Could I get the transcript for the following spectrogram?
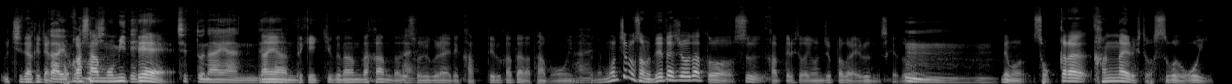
うちだけじゃなくて他さんも見てちょっと悩んで。悩んで結局なんだかんだではいそれぐらいで買ってる方が多分多いんですよね、はもちろんそのデータ上だとすぐ買ってる人が40%ぐらいいるんですけど、うんうんうん。でもそこから考える人がすごい多い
